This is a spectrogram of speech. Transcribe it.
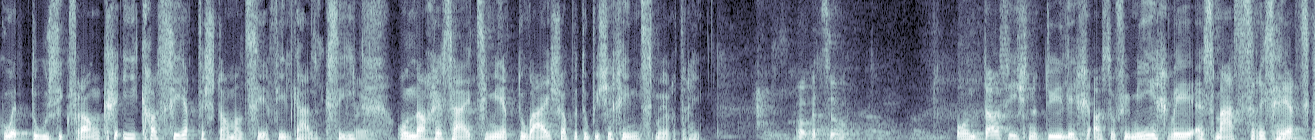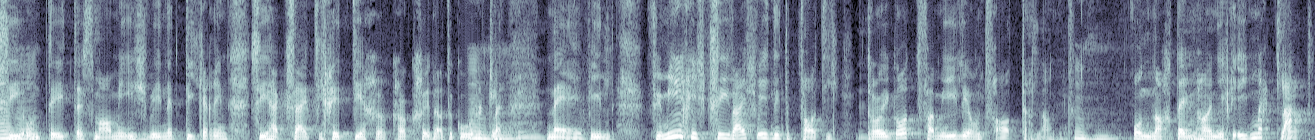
1000 Franken einkassiert. Das war damals sehr viel Geld gewesen. Ja. Und nachher sagt sie mir, du weißt aber, du bist eine Kindsmörderin. Oh, so. Und das ist natürlich also für mich wie ein Messer ins Herz mhm. gewesen. und dort, das Mami ist wie eine Tigerin. Sie hat gesagt, ich hätte dich gerade an der Gurgel mhm. nehmen weil für mich ist es, weißt du, wie in der Pfadi, mhm. treu Gott, Familie und Vaterland. Mhm. Und nach dem mhm. habe ich immer gelebt,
